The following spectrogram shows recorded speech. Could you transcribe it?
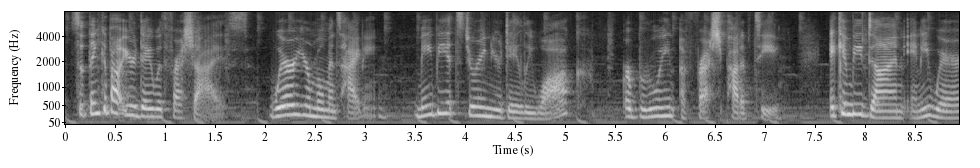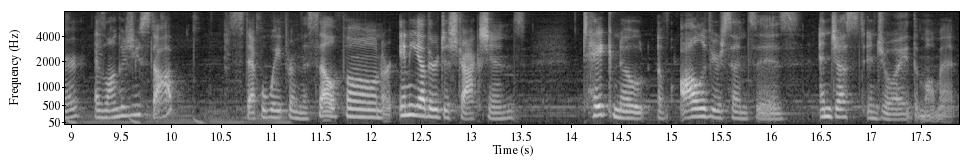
So think about your day with fresh eyes. Where are your moments hiding? Maybe it's during your daily walk or brewing a fresh pot of tea. It can be done anywhere as long as you stop, step away from the cell phone or any other distractions, take note of all of your senses and just enjoy the moment.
